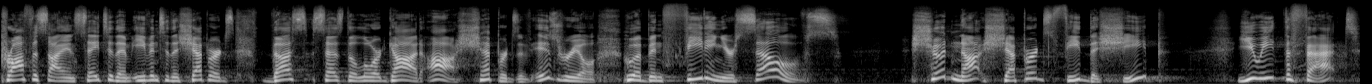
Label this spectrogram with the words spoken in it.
Prophesy and say to them, even to the shepherds, Thus says the Lord God, Ah, shepherds of Israel, who have been feeding yourselves. Should not shepherds feed the sheep? You eat the fat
